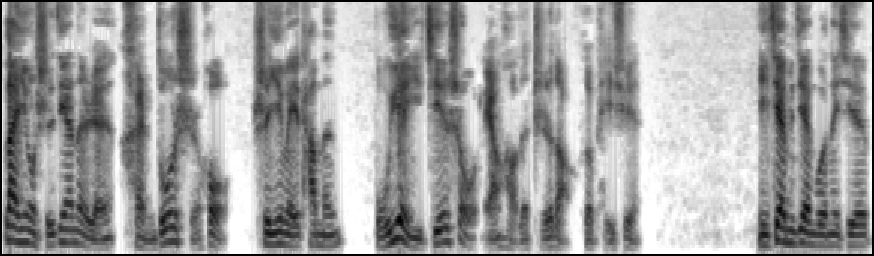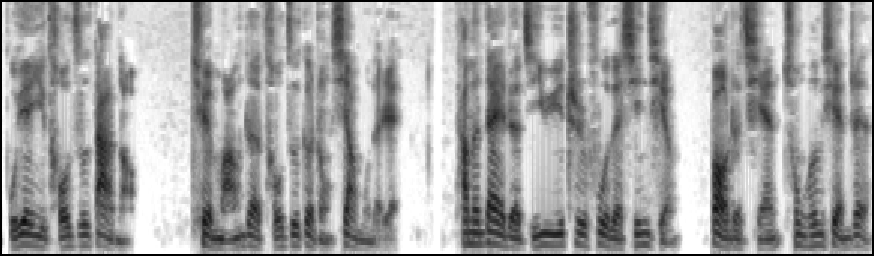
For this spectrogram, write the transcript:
滥用时间的人，很多时候是因为他们不愿意接受良好的指导和培训。你见没见过那些不愿意投资大脑，却忙着投资各种项目的人？他们带着急于致富的心情，抱着钱冲锋陷阵。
